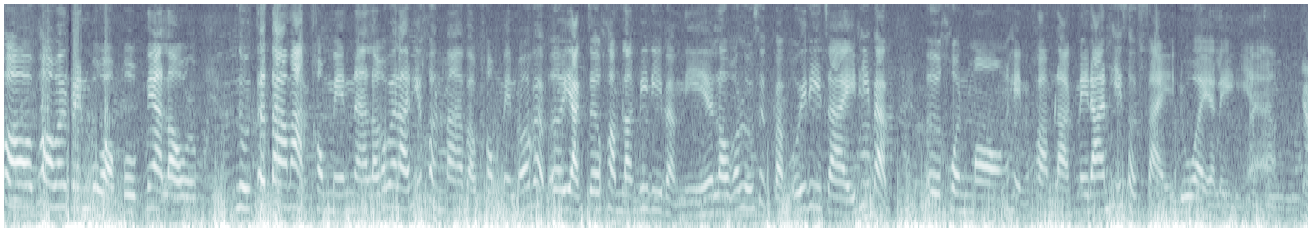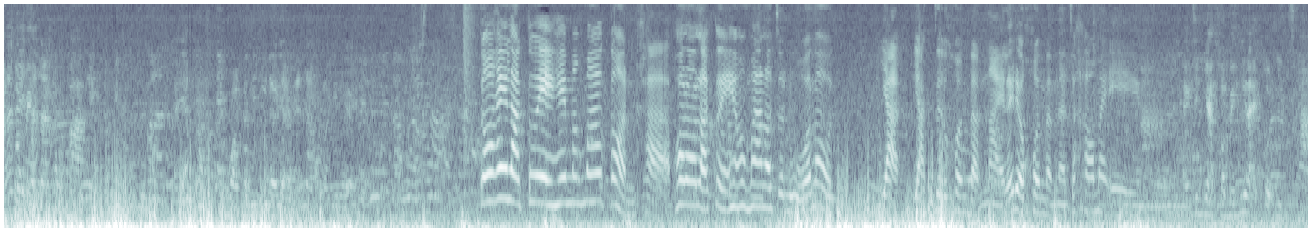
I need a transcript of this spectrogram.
พอพอมันเป็นบวกปุ๊บเนี่ยเราหนูจะตามอ่านคอมเมนต์นะแล้วก็เวลาที่คนมาแบบคอมเมนต์ว่าแบบเอออยากเจอความรักดีๆแบบนี้ เราก็รู้สึกแบบอุ้ยดีใจที่แบบเออคนมองเห็นความรักในด้านที่สดใสด้วยอะไรอย่างเงี้ยอย่างคถ้าอมในเมนฐาต์นะของปาเองในความเป็นจริงเราอยากแนะนำเขายังไงก็ให้รักตัวเองให้มากๆก่อนค่ะเพราะเรารักตัวเองให้มากๆเราจะรู้ว่าเราอยากอยากเจอคนแบบไหนแล้วเดี๋ยวคนแบบนั้นจะเข้ามาเองจ ริงๆอย่างคอมเมนต์ที่หลายคนอิจฉา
